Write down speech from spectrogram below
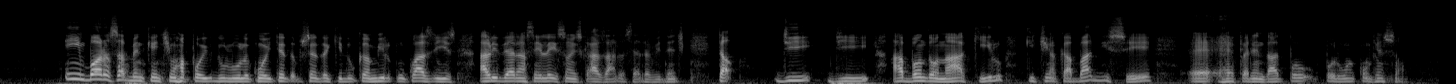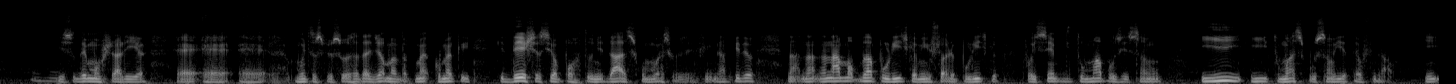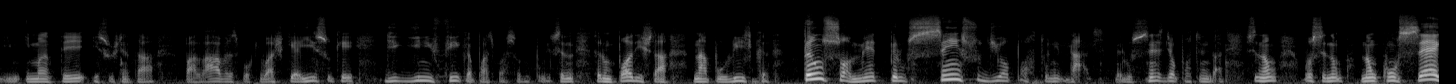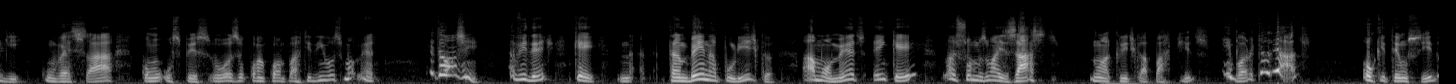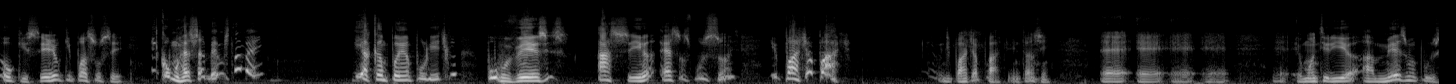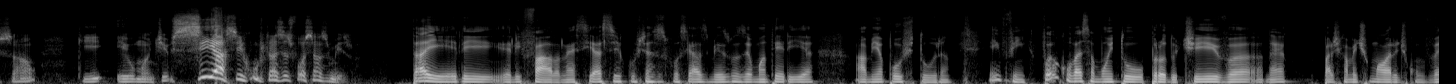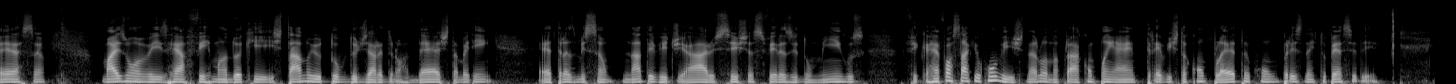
embora sabendo que quem tinha um apoio do Lula com 80% aqui, do Camilo com quase isso, a liderança em eleições casadas, era evidente. Então, de, de abandonar aquilo que tinha acabado de ser é, referendado por, por uma convenção. Uhum. Isso demonstraria, é, é, muitas pessoas até dizem, mas como é, como é que, que deixa-se oportunidades como essa? Enfim, na vida, na, na, na, na, política, a minha história política foi sempre de tomar posição e, e tomar expulsão e ir até o final. E, e, manter e sustentar palavras, porque eu acho que é isso que dignifica a participação no político. Você não, você não pode estar na política tão somente pelo senso de oportunidade, pelo senso de oportunidade. Senão você não, não consegue conversar com as pessoas ou com a, com a partida em outros momentos. Então, assim, é evidente que na, também na política há momentos em que nós somos mais ácidos numa crítica a partidos, embora que aliados, ou que tenham sido, ou que sejam, ou que possam ser. E como recebemos também. E a campanha política, por vezes, acirra essas posições de parte a parte de parte a parte. Então, assim, é, é, é, é, eu manteria a mesma posição que eu mantive se as circunstâncias fossem as mesmas. Tá aí, ele, ele fala, né? Se as circunstâncias fossem as mesmas, eu manteria a minha postura. Enfim, foi uma conversa muito produtiva, né? Praticamente uma hora de conversa. Mais uma vez, reafirmando aqui, está no YouTube do Diário do Nordeste, também tem é, transmissão na TV Diário, sextas-feiras e domingos. Fica reforçar aqui o convite, né, Luna, para acompanhar a entrevista completa com o presidente do PSD.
